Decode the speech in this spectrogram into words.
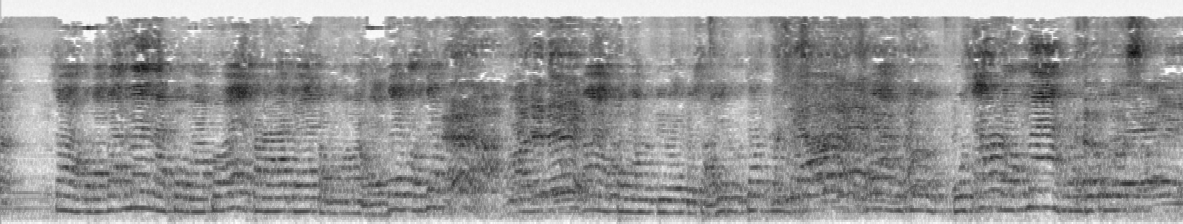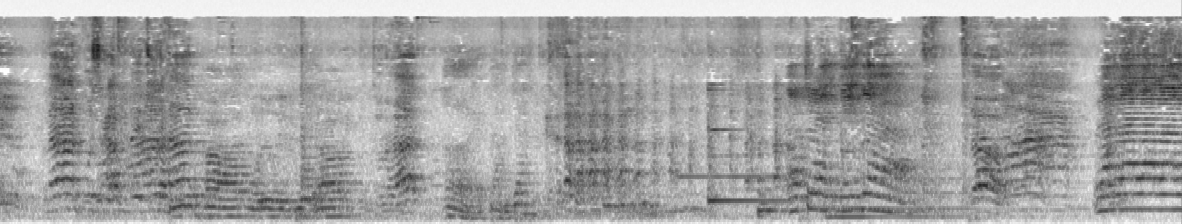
sa kuda danan atuh ngapo aya kana lagi mama hede ujang. Mama Dede. Ah, tong yang di lain dosa ieu ujang. Ah, mungkin pusat dong nah. Nah, kus abdi curhat. Curhat, mulai ah. Curhat. Heh, eta ujang. Oca ini enggak. la la la la.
